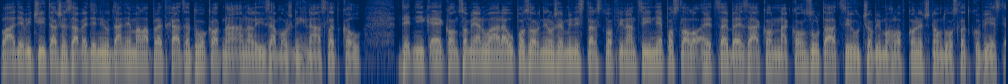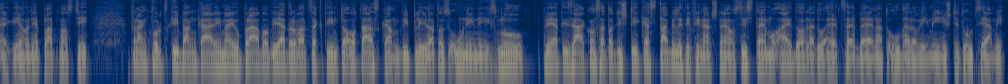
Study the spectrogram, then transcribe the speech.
Vláde vyčíta, že zavedeniu dane mala predchádzať dôkladná analýza možných následkov. Denník E koncom januára upozornil, že ministerstvo financí neposlalo ECB zákon na konzultáciu, čo by mohlo v konečnom dôsledku viesť aj k jeho neplatnosti. Frankfurtskí bankári majú právo vyjadrovať sa k týmto otázkam, vyplýva to z únijných zmluv. Prijatý zákon sa totiž týka stability finančného systému aj dohľadu ECB nad úverovými inštitúciami.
